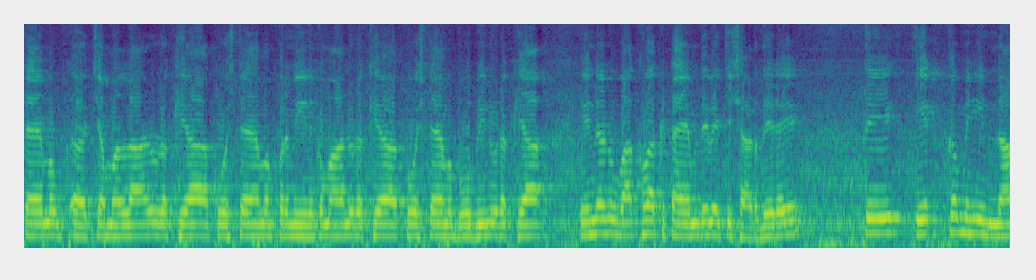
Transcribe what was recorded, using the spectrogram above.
ਟਾਈਮ ਅ, ਚਮਨ ਲਾਲ ਨੂੰ ਰੱਖਿਆ ਕੁਝ ਟਾਈਮ ਪ੍ਰਵੀਨ ਕੁਮਾਰ ਨੂੰ ਰੱਖਿਆ ਕੁਝ ਟਾਈਮ ਬੋਬੀ ਨੂੰ ਰੱਖਿਆ ਇਹਨਾਂ ਨੂੰ ਵੱਖ-ਵੱਖ ਟਾਈਮ ਦੇ ਵਿੱਚ ਛੱਡਦੇ ਰਹੇ। ਤੇ ਇੱਕ ਮਹੀਨਾ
